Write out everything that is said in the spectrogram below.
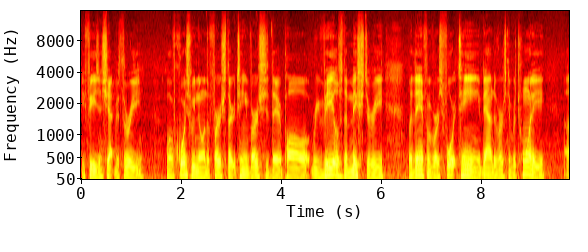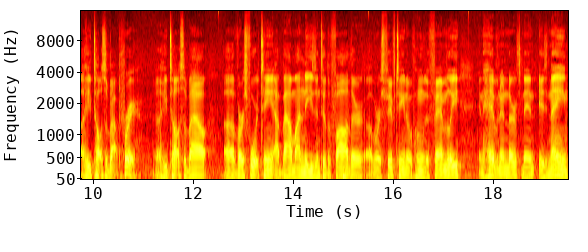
Ephesians chapter three. Well, of course, we know in the first 13 verses there, Paul reveals the mystery but then from verse 14 down to verse number 20, uh, he talks about prayer. Uh, he talks about uh, verse 14, I bow my knees unto the Father. Uh, verse 15, of whom the family in heaven and earth then is named.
